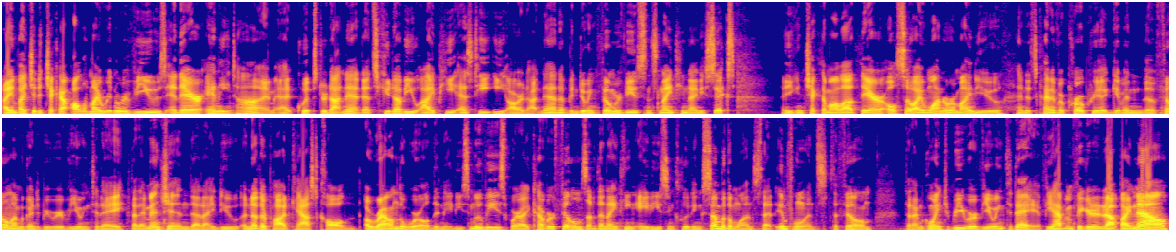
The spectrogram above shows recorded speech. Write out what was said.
I invite you to check out all of my written reviews there anytime at qwipster.net. That's Q W I P S T E R.net. I've been doing film reviews since 1996 you can check them all out there. Also, I want to remind you, and it's kind of appropriate given the film I'm going to be reviewing today, that I mentioned that I do another podcast called Around the World in 80s Movies, where I cover films of the 1980s, including some of the ones that influenced the film that I'm going to be reviewing today. If you haven't figured it out by now,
